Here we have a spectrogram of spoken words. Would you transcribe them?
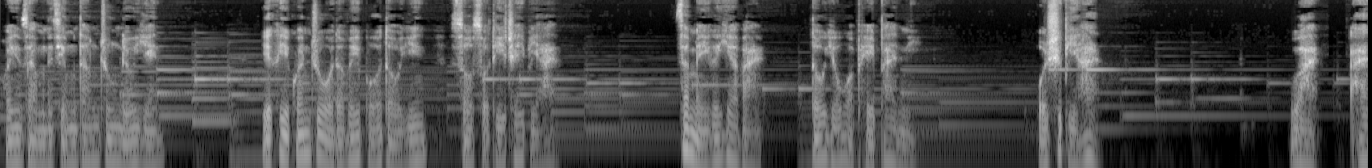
欢迎在我们的节目当中留言，也可以关注我的微博、抖音，搜索 DJ 彼岸。在每一个夜晚，都有我陪伴你。我是彼岸。晚安。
